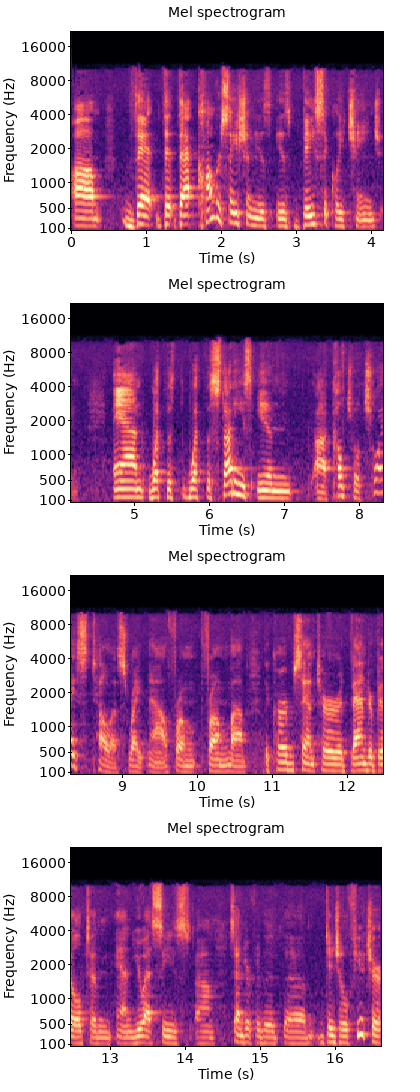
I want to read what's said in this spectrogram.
um, that, that that conversation is, is basically changing. And what the, what the studies in uh, cultural choice tell us right now from, from um, the Curb Center at Vanderbilt and, and USC's um, Center for the, the, Digital Future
